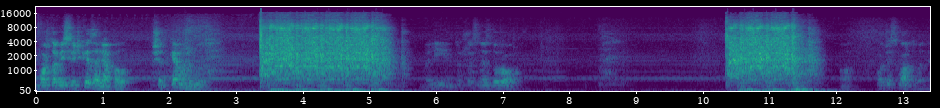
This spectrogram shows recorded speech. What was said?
Може там і свічки заляпало. Ще таке може бути. Блін, то щось нездорово. О, хоче схватувати.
